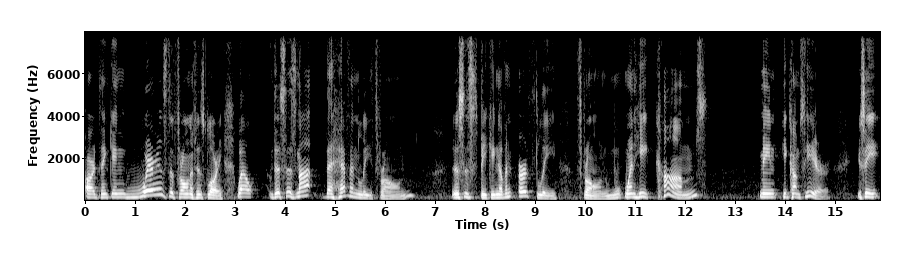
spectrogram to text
are thinking, where is the throne of his glory? Well, this is not the heavenly throne. This is speaking of an earthly throne. When he comes, I mean, he comes here. You see,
